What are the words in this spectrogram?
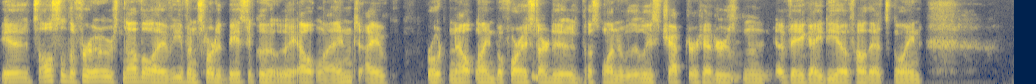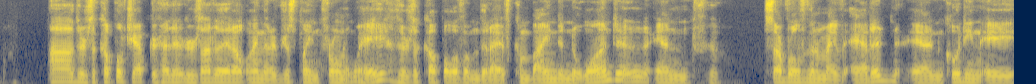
It's also the first novel I've even sort of basically outlined. I wrote an outline before I started this one with at least chapter headers and a vague idea of how that's going. Uh, there's a couple chapter headers out of that outline that I've just plain thrown away. There's a couple of them that I've combined into one, and, and several of them I've added, including a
